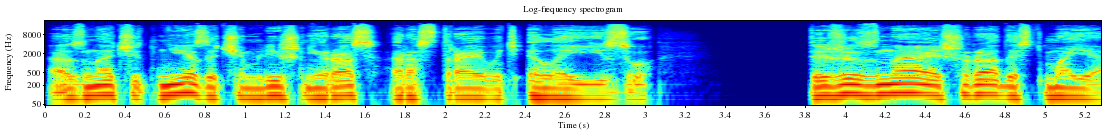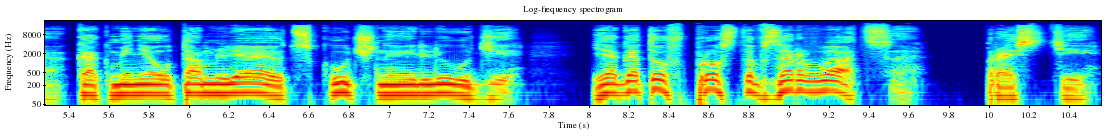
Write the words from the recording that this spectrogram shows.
а значит, незачем лишний раз расстраивать Элоизу. «Ты же знаешь, радость моя, как меня утомляют скучные люди. Я готов просто взорваться. Прости».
